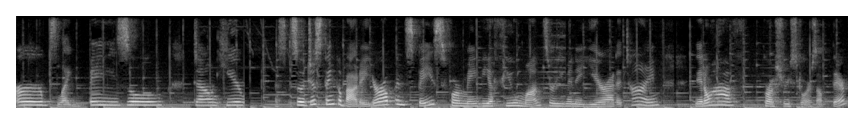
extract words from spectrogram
herbs like basil down here. So just think about it. You're up in space for maybe a few months or even a year at a time. They don't have grocery stores up there.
